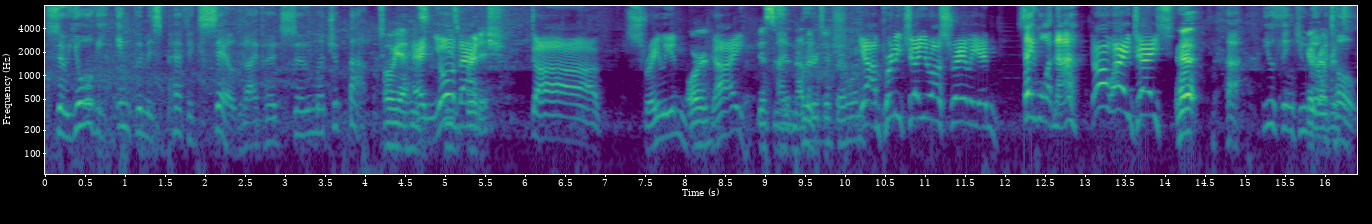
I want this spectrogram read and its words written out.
So you're the infamous Perfect Cell that I've heard so much about. Oh yeah, he's, And you're he's that- British. uh, Australian Or- guy? This is I'm another British. different one. Yeah, I'm pretty sure you're Australian. Say what now? Go away, Jace. You think you Good know reference. it all,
